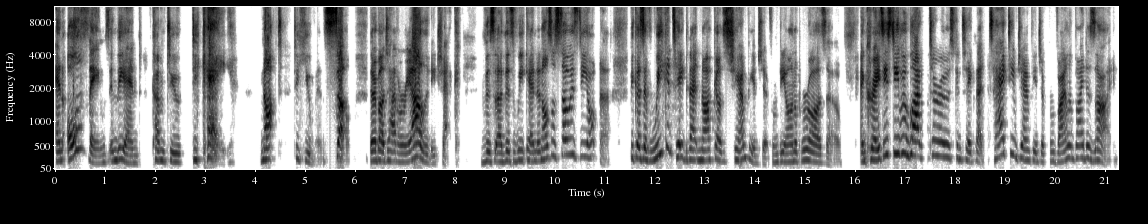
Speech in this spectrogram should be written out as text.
and all things in the end come to decay, not to humans. So they're about to have a reality check this uh, this weekend, and also so is Deonna, because if we can take that knockouts championship from Deonna Purrazzo, and Crazy Steve and Black Taurus can take that tag team championship from Violent by Design,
